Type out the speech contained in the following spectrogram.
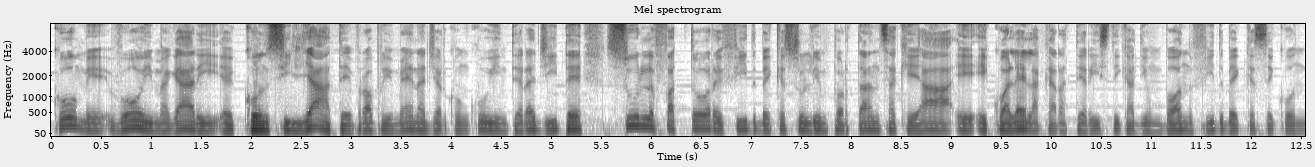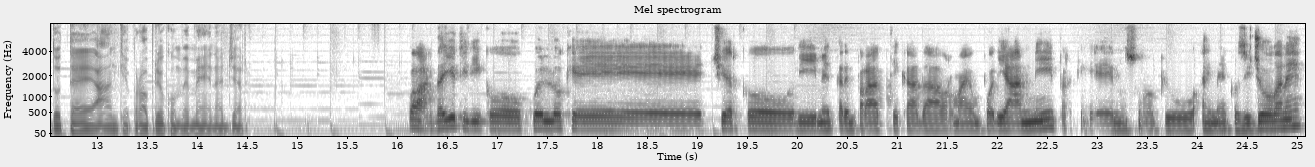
come voi magari eh, consigliate proprio i manager con cui interagite sul fattore feedback, sull'importanza che ha e, e qual è la caratteristica di un buon feedback secondo te anche proprio come manager. Guarda, io ti dico quello che cerco di mettere in pratica da ormai un po' di anni, perché non sono più, ahimè, così giovane,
